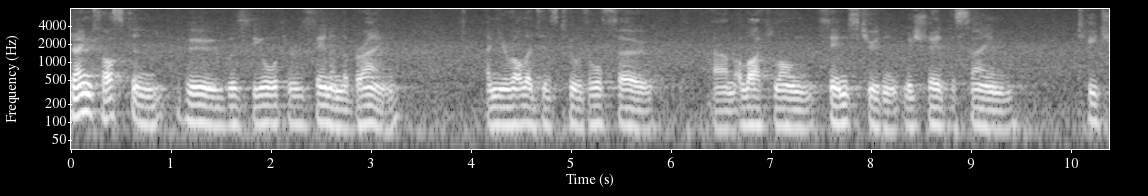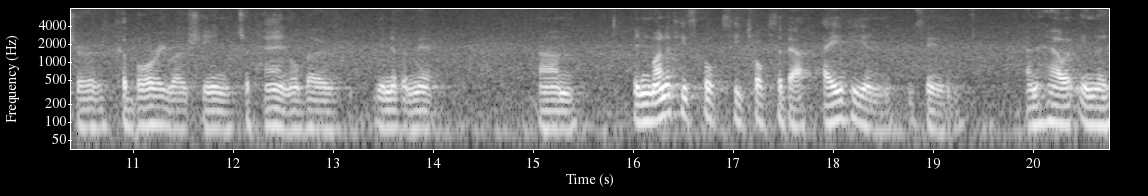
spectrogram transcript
James Austin, who was the author of Zen and the Brain, a neurologist who was also um, a lifelong Zen student, we shared the same teacher of Kobori Roshi in Japan, although we never met. Um, in one of his books, he talks about avian Zen, and how in the,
